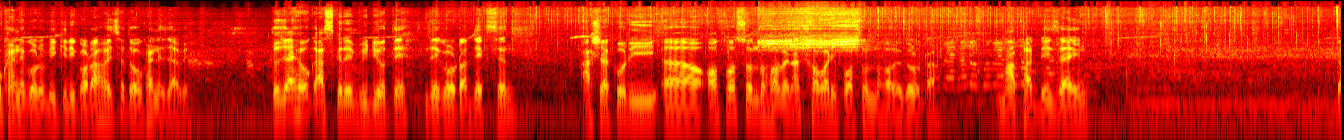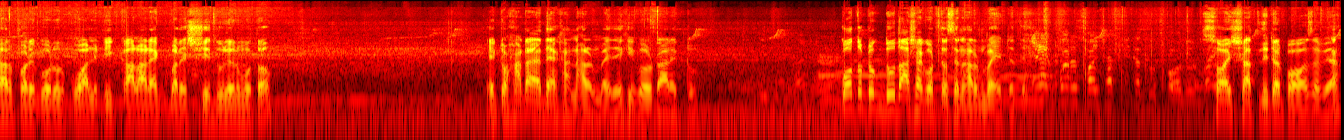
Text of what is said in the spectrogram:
ওখানে গরু বিক্রি করা হয়েছে, তো ওখানে যাবে। তো যাই হোক, আজকের এই ভিডিওতে যে গরুটা দেখছেন, আশা করি অপছন্দ হবে না, সবারই পছন্দ হবে গরুটা। মাথার ডিজাইন, তারপরে গরুর কোয়ালিটি, কালার একবারে সেদুরের মতো। একটু হাঁটায় দেখান হারুন ভাই, দেখি গরুটা আর একটু কতটুক দুধ আশা করতেছেন হারুন ভাই এটাতে? ছয় সাত লিটার পাওয়া যাবে হ্যাঁ?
